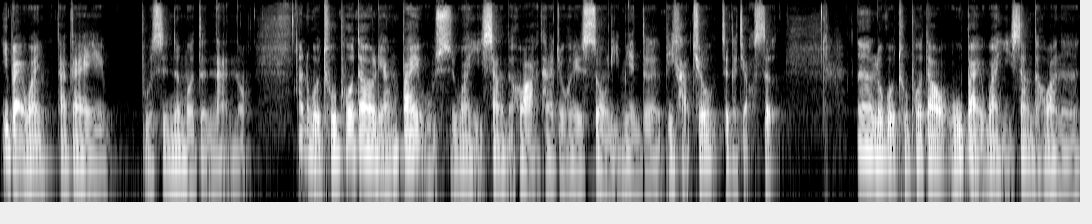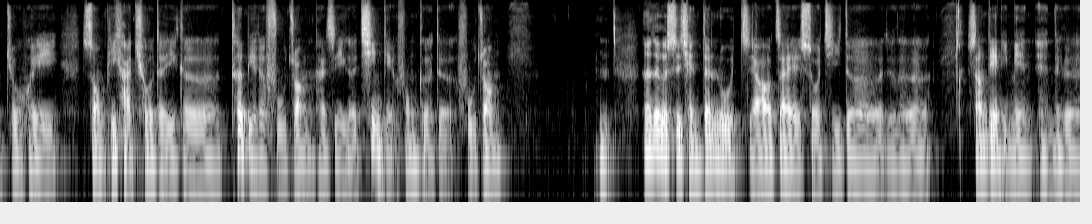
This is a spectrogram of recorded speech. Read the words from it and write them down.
一百万大概不是那么的难哦。那如果突破到两百五十万以上的话，他就会送里面的皮卡丘这个角色。那如果突破到五百万以上的话呢，就会送皮卡丘的一个特别的服装，它是一个庆典风格的服装。嗯，那这个事前登录，只要在手机的这个商店里面，嗯，那个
